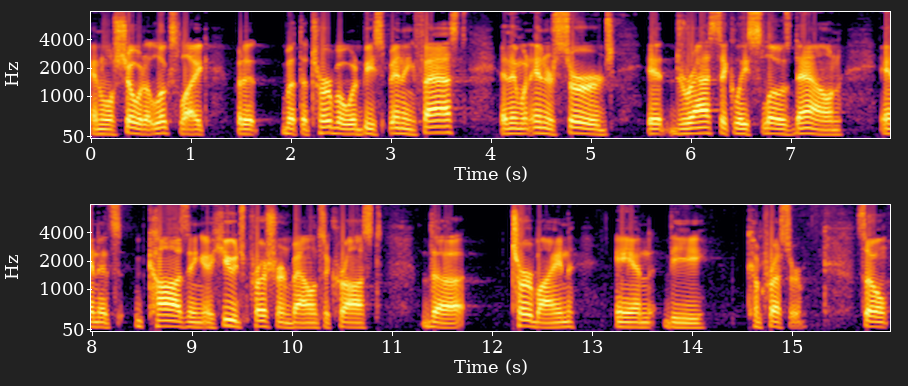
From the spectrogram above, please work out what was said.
and we'll show what it looks like but it but the turbo would be spinning fast and then when enters surge it drastically slows down and it's causing a huge pressure imbalance across the turbine and the compressor. So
